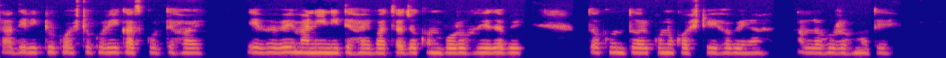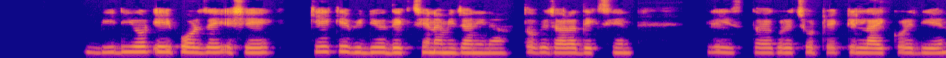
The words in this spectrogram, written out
তাদের একটু কষ্ট করেই কাজ করতে হয়। এভাবেই মানিয়ে নিতে হয়। বাচ্চা যখন বড় হয়ে যাবে, তখন তো আর কোনো কষ্টই হবে না, আল্লাহর রহমতে। ভিডিওর এই পর্যায়ে এসে কে কে ভিডিও দেখছেন আমি জানি না। তবে যারা দেখছেন প্লিজ দয়া করে ছোট্ট একটি লাইক করে দিয়েন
